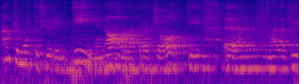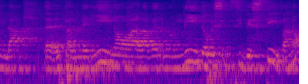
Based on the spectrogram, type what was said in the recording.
anche molto fiorentine, no? alla Bragiotti, ehm, alla Villa eh, Palmerino, alla Vernon Lee dove si, si, vestivano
